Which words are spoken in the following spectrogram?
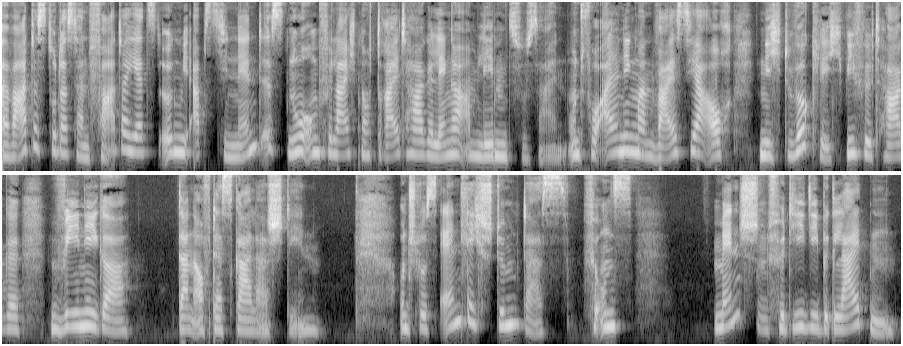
Erwartest du, dass dein Vater jetzt irgendwie abstinent ist, nur um vielleicht noch drei Tage länger am Leben zu sein? Und vor allen Dingen, man weiß ja auch nicht wirklich, wie viele Tage weniger dann auf der Skala stehen. Und schlussendlich stimmt das. Für uns Menschen, für die, die begleiten,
